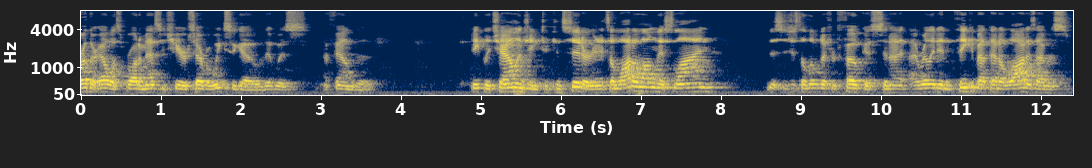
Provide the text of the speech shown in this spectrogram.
Brother Ellis brought a message here several weeks ago that was, I found, uh, deeply challenging to consider. And it's a lot along this line this is just a little different focus. And I, I really didn't think about that a lot as I was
